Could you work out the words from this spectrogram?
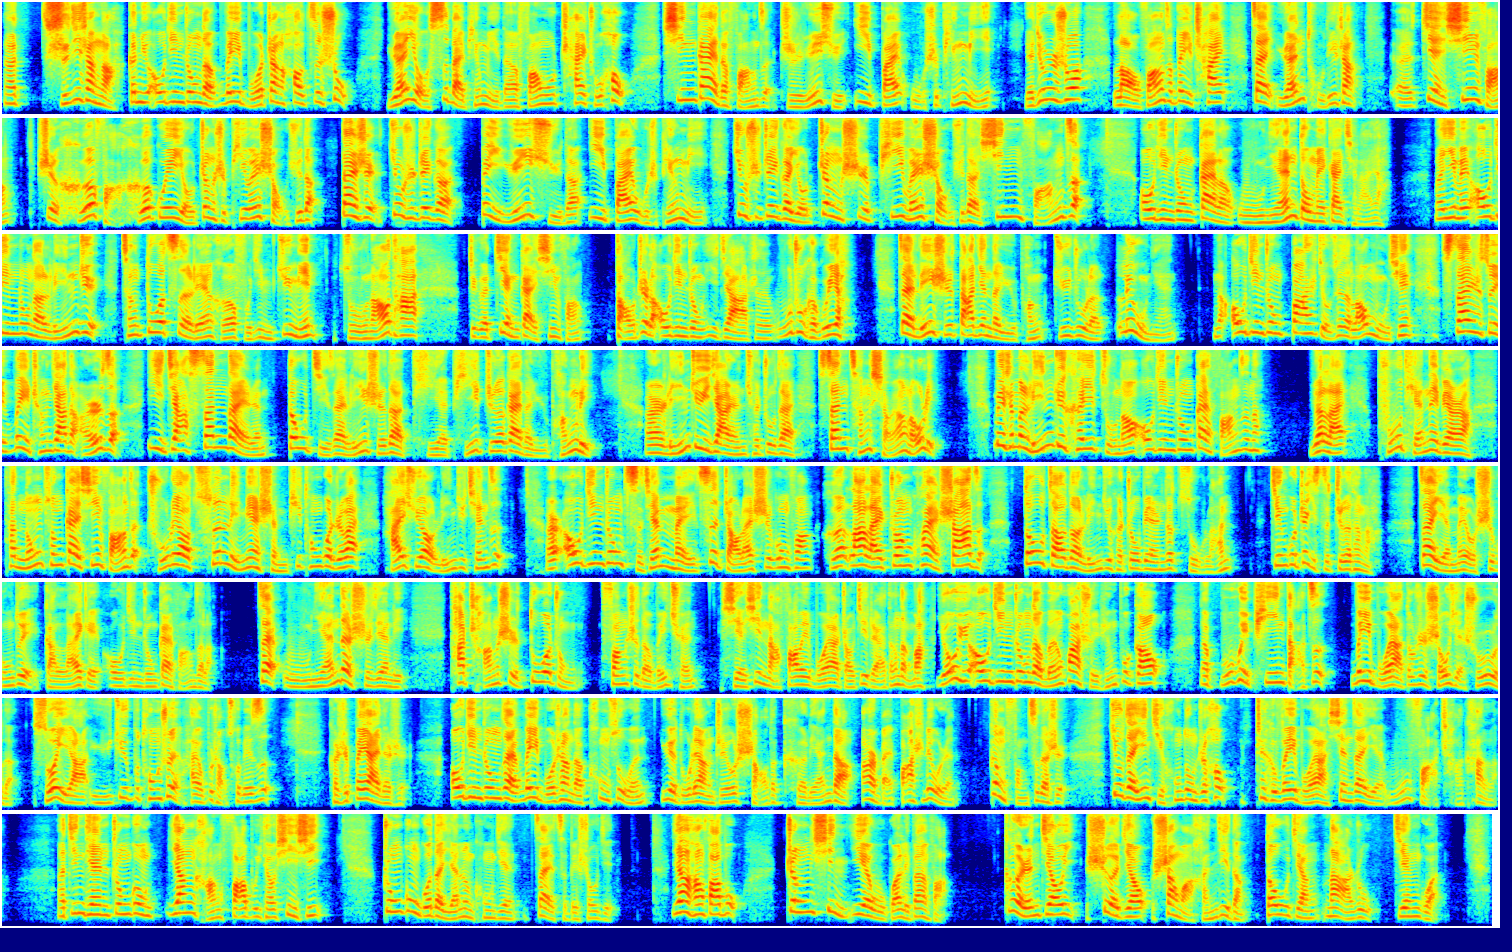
那实际上啊，根据欧金忠的微博账号自述，原有四百平米的房屋拆除后，新盖的房子只允许一百五十平米。也就是说，老房子被拆，在原土地上呃建新房是合法合规、有正式批文手续的。但是就是这个。被允许的一百五十平米，就是这个有正式批文手续的新房子。欧金忠盖了五年都没盖起来呀。那因为欧金忠的邻居曾多次联合附近居民阻挠他这个建盖新房，导致了欧金忠一家是无处可归呀，在临时搭建的雨棚居住了六年。那欧金忠八十九岁的老母亲，三十岁未成家的儿子，一家三代人都挤在临时的铁皮遮盖的雨棚里，而邻居一家人却住在三层小洋楼里。为什么邻居可以阻挠欧金忠盖房子呢？原来莆田那边啊，他农村盖新房子，除了要村里面审批通过之外，还需要邻居签字。而欧金忠此前每次找来施工方和拉来砖块沙子。都遭到邻居和周边人的阻拦。经过这一次折腾啊，再也没有施工队敢来给欧金忠盖房子了。在五年的时间里，他尝试多种方式的维权，写信呐、发微博呀、找记者呀等等吧。由于欧金忠的文化水平不高，那不会拼音打字，微博呀都是手写输入的，所以啊语句不通顺，还有不少错别字。可是悲哀的是，欧金忠在微博上的控诉文阅读量只有少的可怜的二百八十六人。更讽刺的是，就在引起轰动之后，这个微博呀，现在也无法查看了。那今天中共央行发布一条信息，中共国的言论空间再次被收紧。央行发布《征信业务管理办法》，个人交易、社交、上网痕迹等都将纳入监管。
